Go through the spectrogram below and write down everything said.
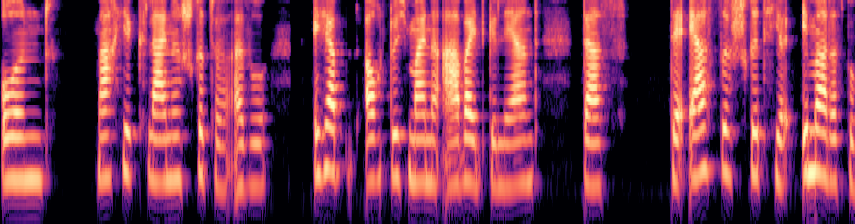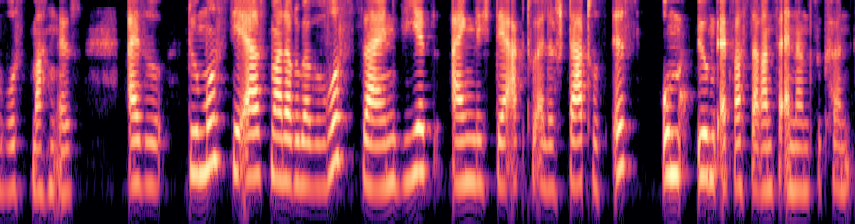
und mach hier kleine Schritte. Also ich habe auch durch meine Arbeit gelernt, dass der erste Schritt hier immer das Bewusstmachen ist. Also du musst dir erstmal darüber bewusst sein, wie jetzt eigentlich der aktuelle Status ist, um irgendetwas daran verändern zu können.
